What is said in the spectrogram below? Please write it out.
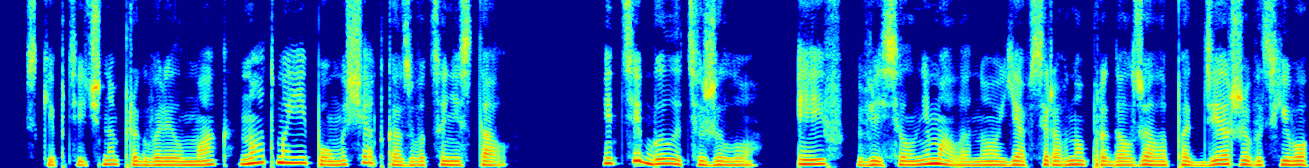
— скептично проговорил маг, но от моей помощи отказываться не стал. Идти было тяжело. Эйв весил немало, но я все равно продолжала поддерживать его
